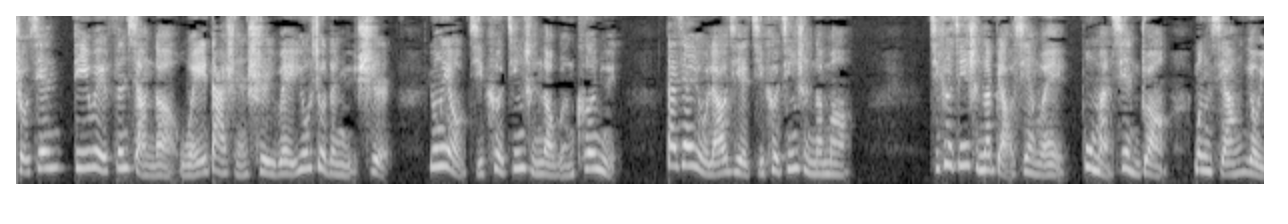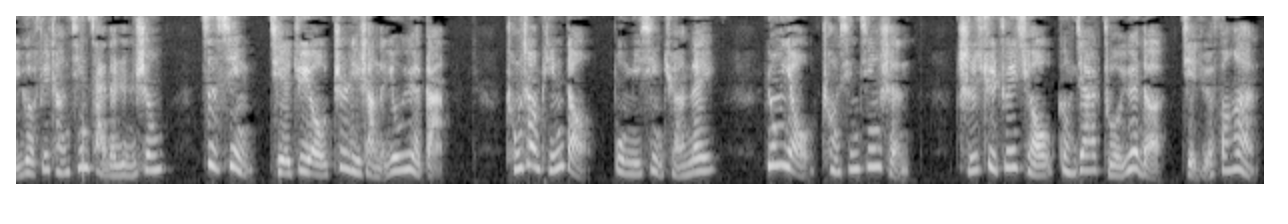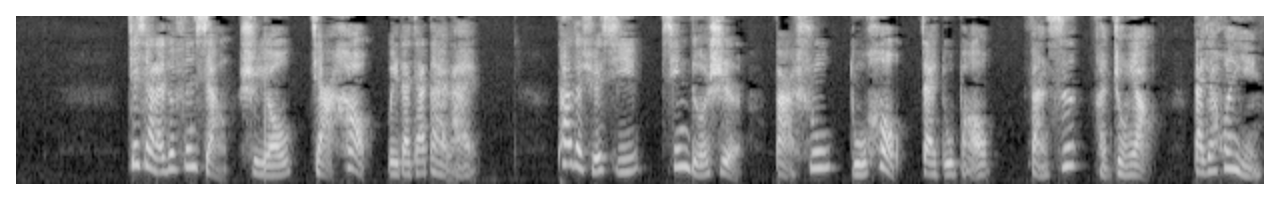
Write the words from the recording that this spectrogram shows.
首先，第一位分享的五 A 大神是一位优秀的女士，拥有极客精神的文科女。大家有了解极客精神的吗？极客精神的表现为不满现状，梦想有一个非常精彩的人生，自信且具有智力上的优越感，崇尚平等，不迷信权威，拥有创新精神，持续追求更加卓越的解决方案。接下来的分享是由贾浩为大家带来。他的学习心得是：把书读厚再读薄，反思很重要。大家欢迎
